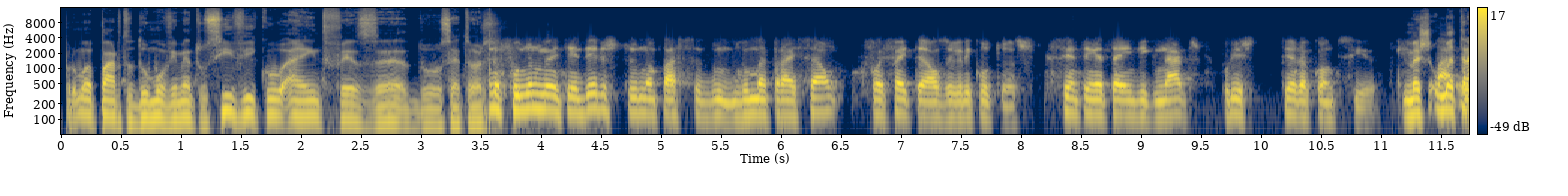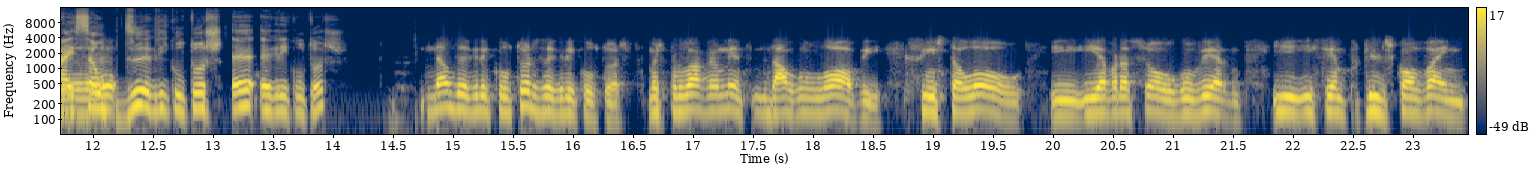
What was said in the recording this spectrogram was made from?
por uma parte do movimento cívico em defesa do setor. No fundo, no meu entender, isto não passa de uma traição que foi feita aos agricultores, que se sentem até indignados por isto ter acontecido. Mas uma traição de agricultores a agricultores? Não de agricultores agricultores, mas provavelmente de algum lobby que se instalou e, e abraçou o governo e, e, sempre que lhes convém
